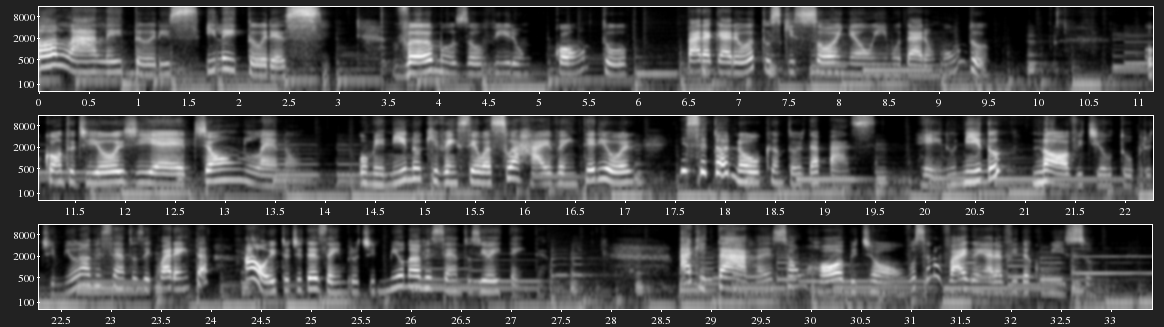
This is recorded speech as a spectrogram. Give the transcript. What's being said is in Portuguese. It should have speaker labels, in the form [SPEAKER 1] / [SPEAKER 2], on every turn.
[SPEAKER 1] Olá, leitores e leitoras! Vamos ouvir um conto para garotos que sonham em mudar o mundo? O conto de hoje é John Lennon, o menino que venceu a sua raiva interior e se tornou o cantor da paz. Reino Unido, 9 de outubro de 1940 a 8 de dezembro de 1980. A guitarra é só um hobby, John. Você não vai ganhar a vida com isso,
